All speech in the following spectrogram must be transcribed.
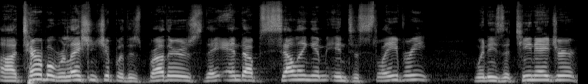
uh, terrible relationship with his brothers. They end up selling him into slavery when he's a teenager.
